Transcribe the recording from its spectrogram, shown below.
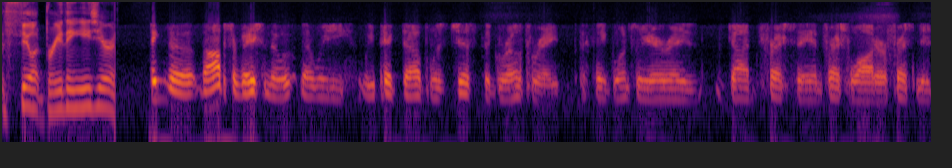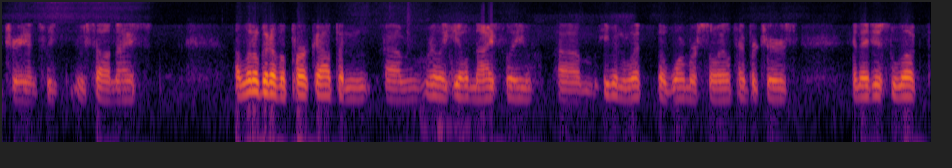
feel it breathing easier? I think the, the observation that, that we, we picked up was just the growth rate. I think once we aerated, got fresh sand, fresh water, fresh nutrients, we, we saw a nice, a little bit of a perk up and um, really healed nicely, um, even with the warmer soil temperatures. And they just looked,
